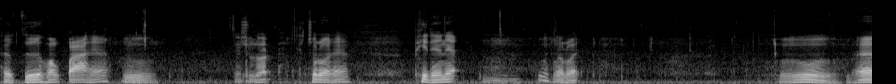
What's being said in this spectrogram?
เจอเกลือของปลาฮะอืมเจอชูรสชูรสฮะผิดเนี้ยอืมอร่อย อืมอ่า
